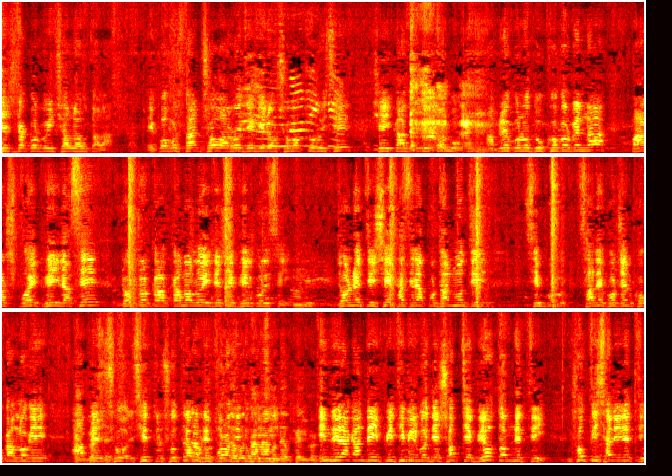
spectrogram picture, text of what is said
চেষ্টা করব ইনশাআল্লাহ তালা এই কবরস্থান সহ আরও যেগুলো অসমাপ্ত রয়েছে সেই কাজগুলি করব। আপনারা কোনো দুঃখ করবেন না। পাস ভয় ফেইল আছে। ডক্টর কামাল এই দেশে ফেল করেছে। জননেত্রী শেখ হাসিনা প্রধানমন্ত্রী সিম্পল সাদেক হোসেন খোকার লগে। ইন্দিরা গান্ধী পৃথিবীর মধ্যে সবচেয়ে বৃহত্তম নেত্রী শক্তিশালী নেত্রী।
